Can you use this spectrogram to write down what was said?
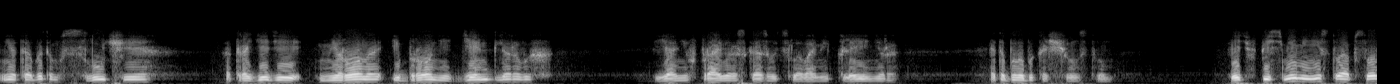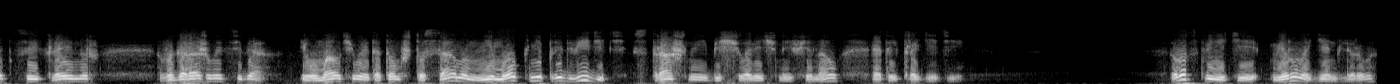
нет, об этом случае, о трагедии Мирона и Брони Гендлеровых я не вправе рассказывать словами Клейнера. Это было бы кощунством. Ведь в письме министру абсорбции Клейнер выгораживает себя и умалчивает о том, что сам он не мог не предвидеть страшный и бесчеловечный финал этой трагедии. Родственники Мирона Гендлерова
